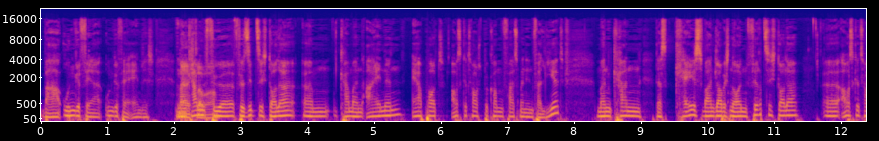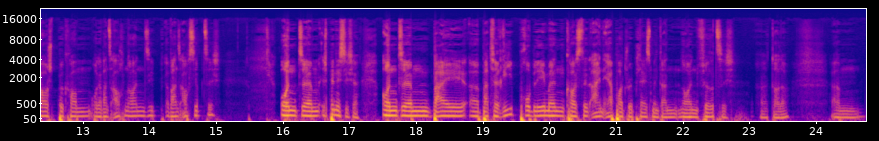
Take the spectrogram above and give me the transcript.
war ungefähr, ungefähr ähnlich. Man ja, kann für, für 70 Dollar ähm, kann man einen AirPod ausgetauscht bekommen, falls man ihn verliert. Man kann, das Case waren glaube ich 49 Dollar äh, ausgetauscht bekommen oder waren es auch, auch 70? Und ähm, ich bin nicht sicher. Und ähm, bei äh, Batterieproblemen kostet ein AirPod Replacement dann 49 äh, Dollar. Ähm,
